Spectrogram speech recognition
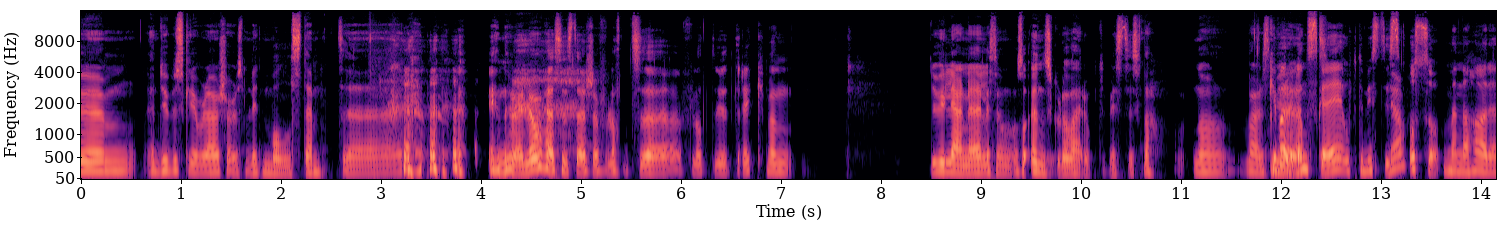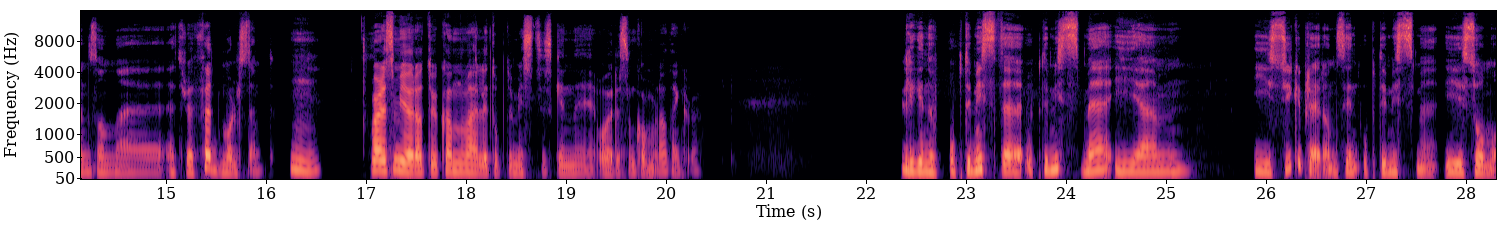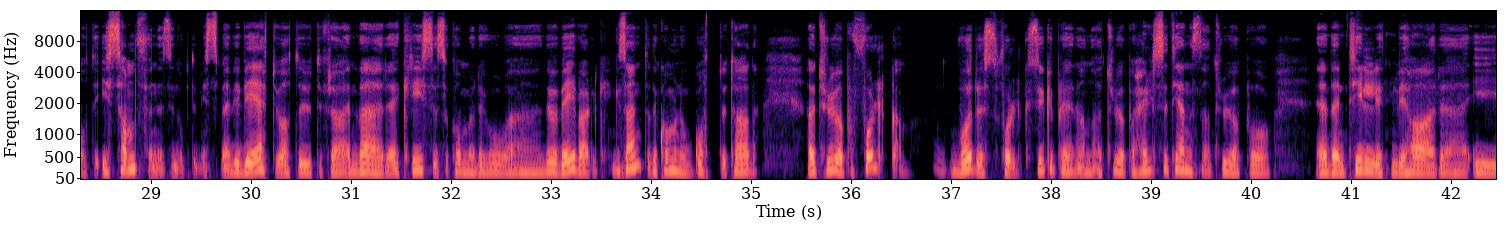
du beskriver deg sjøl som litt mollstemt uh, innimellom. Jeg syns det er så flott, uh, flott uttrykk. Men du vil gjerne liksom Og så ønsker du å være optimistisk, da. Nå, hva er det som Ikke bare at- ønsker, jeg er optimistisk Ja. også, men jeg har en sånn eh, Jeg tror jeg er født mollstemt. Mm. Hva er det som gjør at du kan være litt optimistisk inn i året som kommer, da, tenker du? Ligger en optimisme i, um, i sykepleierne optimisme i så måte, i samfunnet sin optimisme. Vi vet jo at ut ifra enhver krise så kommer det jo, eh, det er jo veivalg, ikke sant? Det kommer noe godt ut av det. Jeg har trua på folkene, våre folk, sykepleierne, jeg har trua på helsetjenesten, jeg har trua på eh, den tilliten vi har eh, i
